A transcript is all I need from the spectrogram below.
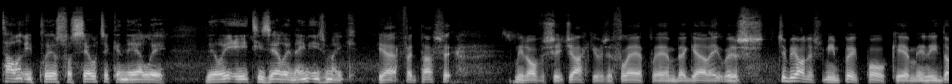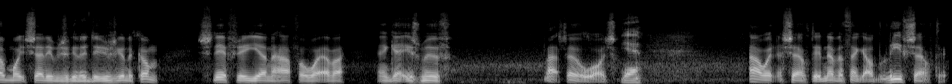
talented players for Celtic in the early, the late 80s, early 90s, Mike. Yeah, fantastic. I mean, obviously, Jackie was a flair player, and Big Elliott was, to be honest, I mean, Big Paul came and he done what he said he was going to do. He was going to come, stay for a year and a half or whatever, and get his move. That's how it was. Yeah. I went to Celtic, never think I'd leave Celtic.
